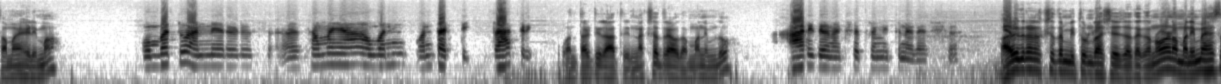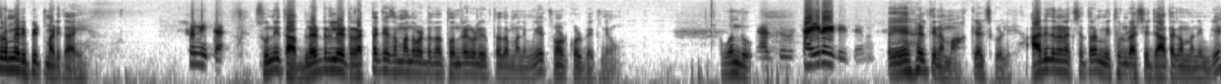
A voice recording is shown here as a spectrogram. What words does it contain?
ಸಮಯ ಹೇಳಿಮ್ಮ. ಒಂಬತ್ತು ಹನ್ನೆರಡು ಸಮಯ ಒನ್ ಒನ್ ತರ್ಟಿ ರಾತ್ರಿ. ಒನ್ ತರ್ಟಿ ರಾತ್ರಿ. ನಕ್ಷತ್ರ ಯಾವುದಮ್ಮ ನಿಮ್ಮದು ಆರಿದ್ರ ನಕ್ಷತ್ರ ಮಿಥುನ ರಾಶಿ ಆರಿದ್ರ ನಕ್ಷತ್ರ ಮಿಥುನ ರಾಶಿಯ ಜಾತಕ. ನೋಡೋಣಮ್ಮ ನಿಮ್ಮ ಹೆಸರೊಮ್ಮೆ ರಿಪೀಟ್ ಮಾಡಿ ತಾಯಿ. ಸುನೀತಾ. ಸುನೀತಾ ಬ್ಲಡ್ ರಿಲೇಟೆಡ್ ರಕ್ತಕ್ಕೆ ಸಂಬಂಧಪಟ್ಟಂತ ತೊಂದರೆಗಳು ಇರ್ತದಮ್ಮ ನಿಮಗೆ? ನೋಡ್ಕೊಳ್ಬೇಕು ನೀವು. ಒಂದು. ಥೈರಾಯ್ಡ್ ಇದೆ. ಹೇಳ್ತೀನಮ್ಮ ಕೇಳಿಸ್ಕೊಳ್ಳಿ. ಆರಿದ್ರ ನಕ್ಷತ್ರ ಮಿಥುನ ರಾಶಿ ಜಾತಕಮ್ಮ ನಿಮಗೆ?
